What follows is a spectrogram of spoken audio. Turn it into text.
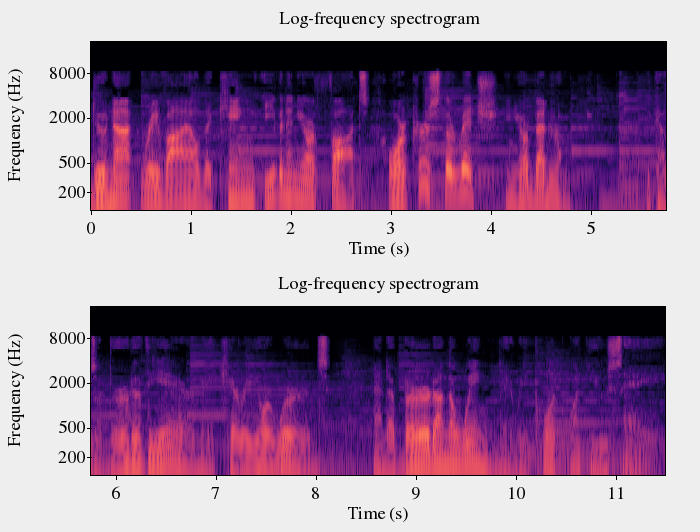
Do not revile the king even in your thoughts, or curse the rich in your bedroom, because a bird of the air may carry your words, and a bird on the wing may report what you say.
